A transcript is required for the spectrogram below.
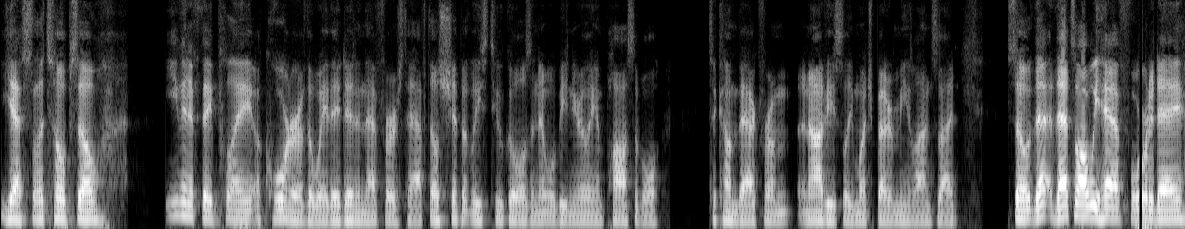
Yes, let's hope so. Even if they play a quarter of the way they did in that first half, they'll ship at least two goals, and it will be nearly impossible to come back from an obviously much better Milan side. So that that's all we have for today.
